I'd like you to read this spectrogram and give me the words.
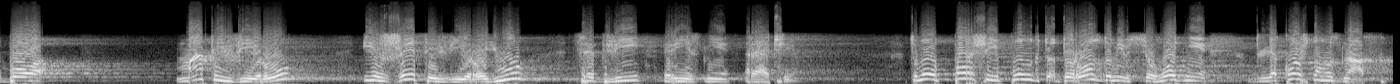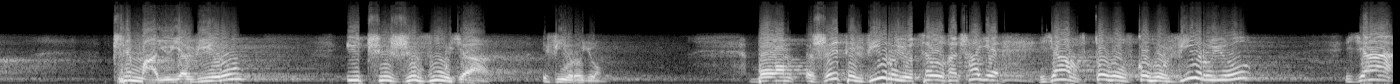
бо мати віру і жити вірою це дві різні речі. Тому перший пункт до роздумів сьогодні для кожного з нас. Чи маю я віру і чи живу я вірою? Бо жити вірою це означає, я в того, в кого вірую, я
